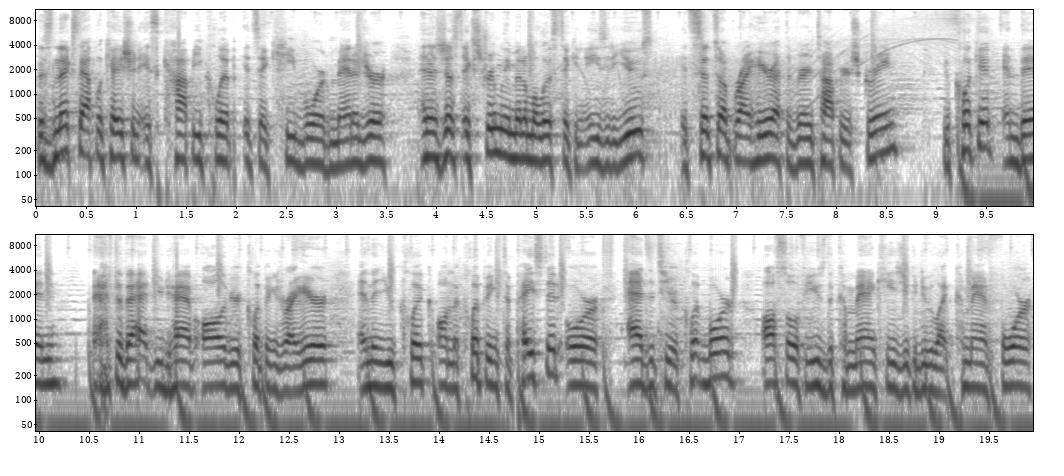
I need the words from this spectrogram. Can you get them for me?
This next application is CopyClip. It's a keyboard manager, and it's just extremely minimalistic and easy to use. It sits up right here at the very top of your screen. You click it and then after that, you'd have all of your clippings right here, and then you click on the clipping to paste it or adds it to your clipboard. Also, if you use the command keys, you can do like command four,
